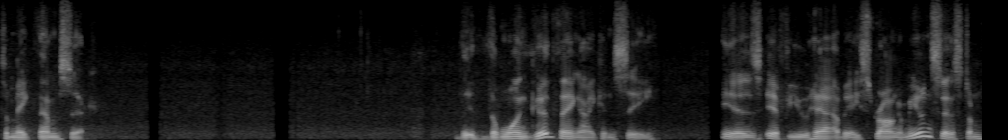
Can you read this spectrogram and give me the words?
to make them sick. The the one good thing I can see is if you have a strong immune system,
